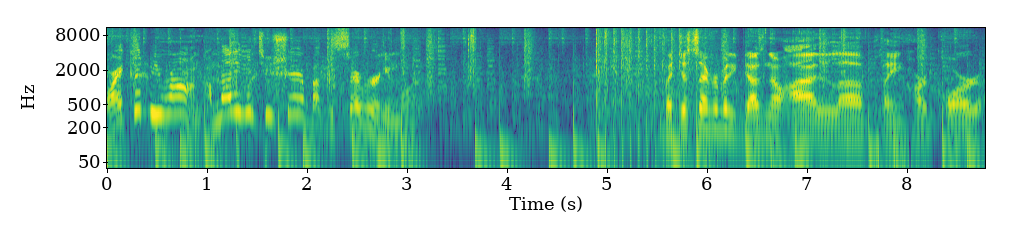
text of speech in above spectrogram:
or I could be wrong. I'm not even too sure about the server anymore. But just so everybody does know, I love playing hardcore.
